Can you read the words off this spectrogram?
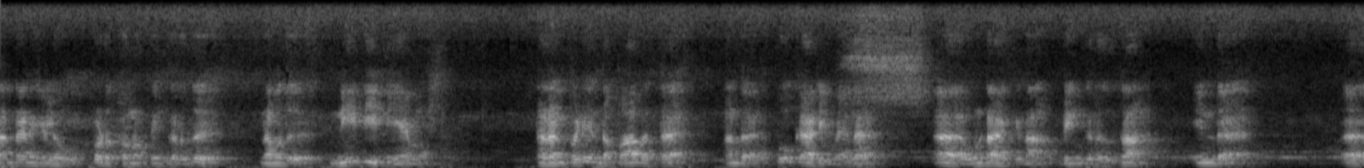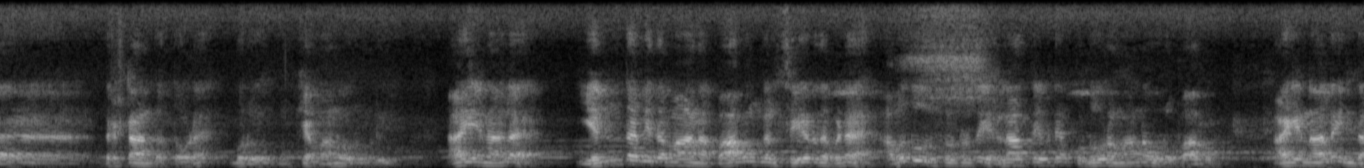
தண்டனைகளை உட்படுத்தணும் அப்படிங்கிறது நமது நீதி நியமம். அதன்படி இந்த பாவத்தை அந்த பூக்காரி மேலே உண்டாக்கினான் அப்படிங்கிறது தான் இந்த திருஷ்டாந்தத்தோட ஒரு முக்கியமான ஒரு முடிவு. ஆகையினால எந்த விதமான பாவங்கள் செய்கிறத விட அவதூறு சொல்கிறது எல்லாத்தையும் விட கொடூரமான ஒரு பாவம். ஆகையினால இந்த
